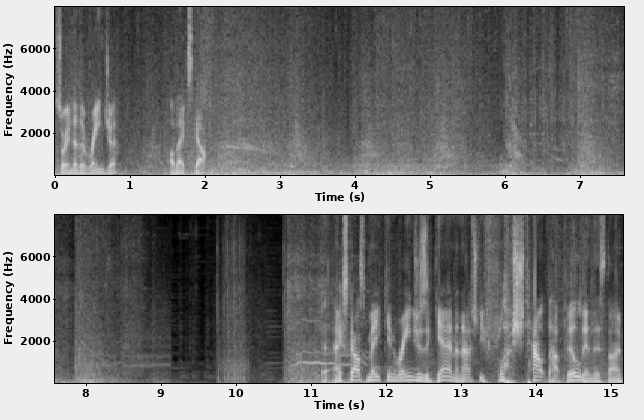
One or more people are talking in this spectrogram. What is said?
Sorry, another Ranger of Excal. Excal's making Rangers again and actually flushed out that building this time.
